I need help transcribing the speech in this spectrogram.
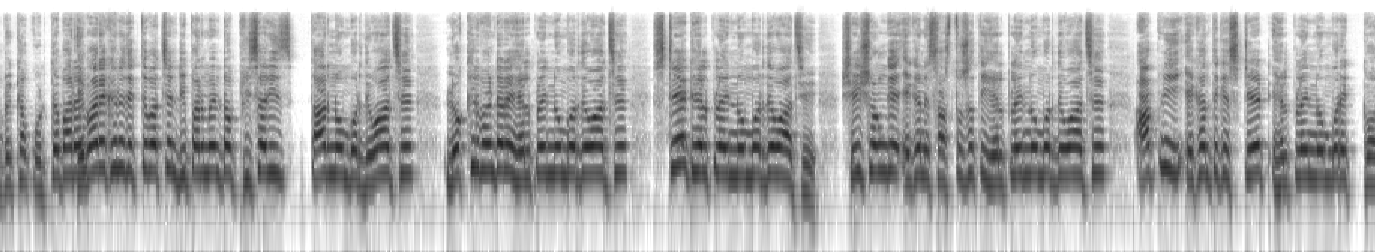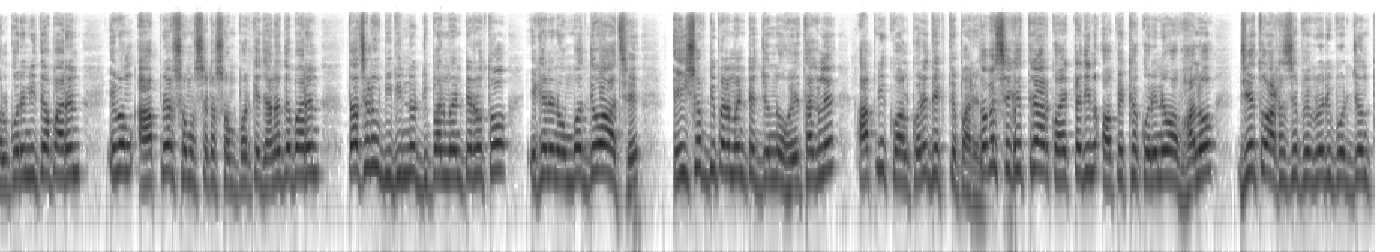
অপেক্ষা করতে পারে এবার এখানে দেখতে পাচ্ছেন ডিপার্টমেন্ট অফ ফিশারিজ তার নম্বর দেওয়া আছে। লক্ষ্মীর ভাণ্ডারের হেল্পলাইন নম্বর দেওয়া আছে। স্টেট হেল্পলাইন নম্বর দেওয়া আছে। সেই সঙ্গে এখানে স্বাস্থ্যসাথী হেল্পলাইন নম্বর দেওয়া আছে। আপনি এখান থেকে স্টেট হেল্পলাইন নম্বরে কল করে নিতে পারেন এবং আপনার সমস্যাটা সম্পর্কে জানাতে পারেন। তাছাড়াও বিভিন্ন ডিপার্টমেন্টেরও তো এখানে নম্বর দেওয়া আছে। এই সব ডিপার্টমেন্টের জন্য হয়ে থাকলে আপনি কল করে দেখতে পারেন। তবে সেক্ষেত্রে আর কয়েকটা দিন অপেক্ষা করে নেওয়া ভালো। যেহেতু আঠাশে ফেব্রুয়ারি পর্যন্ত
